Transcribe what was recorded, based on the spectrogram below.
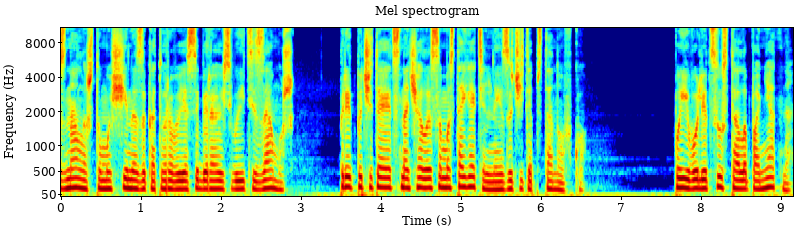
знала, что мужчина, за которого я собираюсь выйти замуж — предпочитает сначала самостоятельно изучить обстановку. По его лицу стало понятно,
